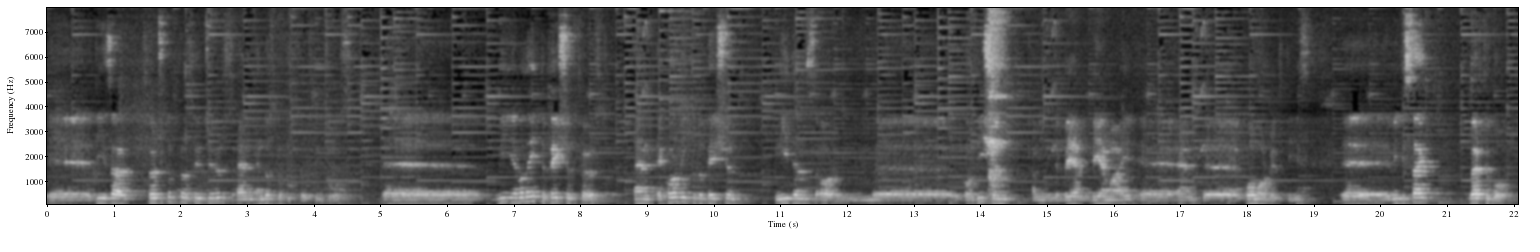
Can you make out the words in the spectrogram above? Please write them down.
Uh, these are surgical procedures and endoscopic procedures. Uh, we evaluate the patient first, and according to the patient needs or uh, condition, I mean the BMI uh, and uh, comorbidities, we decide where to go.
